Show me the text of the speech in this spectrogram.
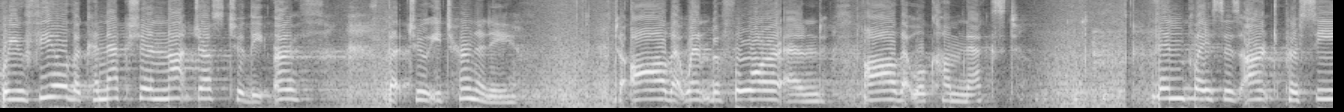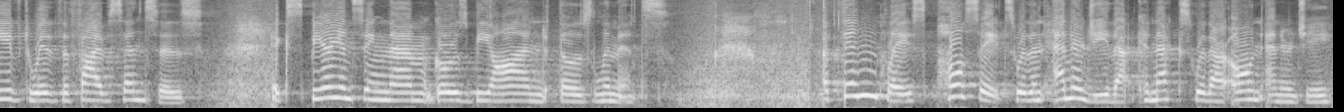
where you feel the connection not just to the earth, but to eternity, to all that went before and all that will come next. Thin places aren't perceived with the five senses. Experiencing them goes beyond those limits. A thin place pulsates with an energy that connects with our own energy.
